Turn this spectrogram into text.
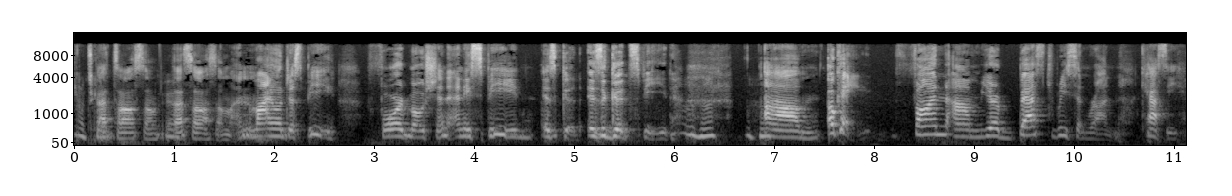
that's, That's awesome. Yeah. That's awesome. And mine will just be forward motion. Any speed is good. Is a good speed. Mm-hmm. Mm-hmm. Um, okay, fun. Um, your best recent run, Cassie.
